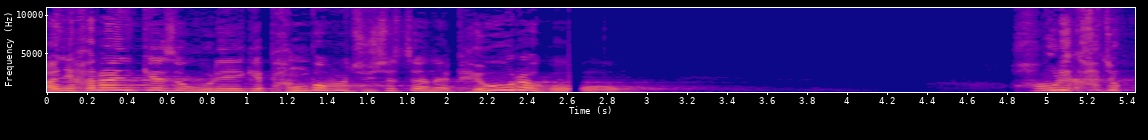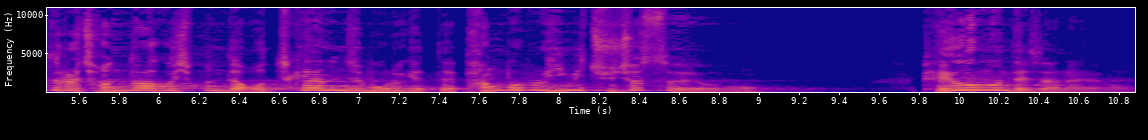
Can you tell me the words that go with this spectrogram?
아니, 하나님께서 우리에게 방법을 주셨잖아요. 배우라고. 아, 우리 가족들을 전도하고 싶은데 어떻게 하는지 모르겠대. 방법을 이미 주셨어요. 배우면 되잖아요.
